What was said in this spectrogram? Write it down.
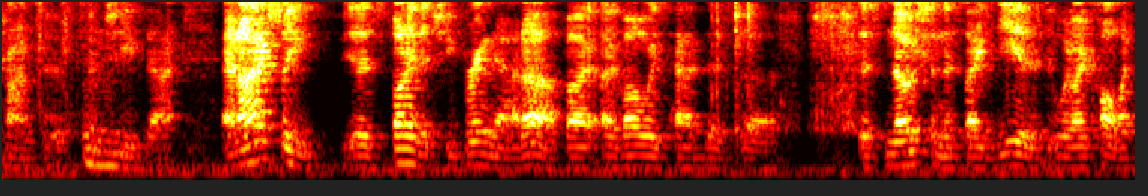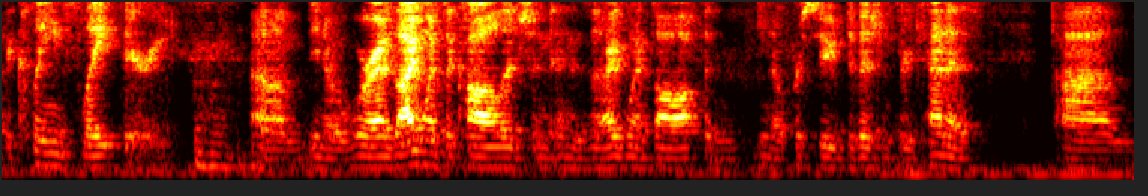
trying to Mhm. achieve that. And I actually, it's funny that you bring that up. I, I've always had this uh, this notion, this idea that what I call like the clean slate theory. Mhm. Um, you know, whereas I went to college and, and as I went off and you know pursued Division three tennis, um,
